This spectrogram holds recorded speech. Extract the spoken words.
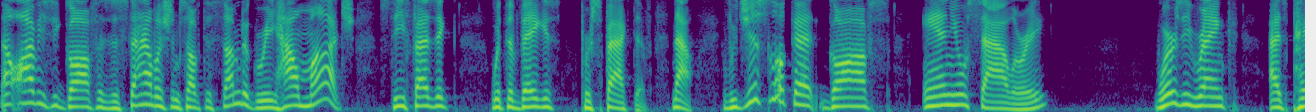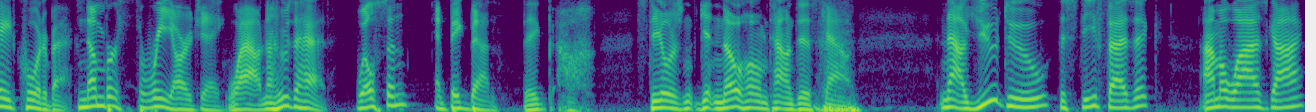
Now, obviously, Goff has established himself to some degree. How much? Steve Fezzik with the Vegas perspective. Now, if we just look at Goff's annual salary, where's he rank as paid quarterbacks? Number three, RJ. Wow. Now, who's ahead? Wilson and Big Ben. Big oh, Steelers getting no hometown discount. now you do the Steve Fezzik. I'm a wise guy.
